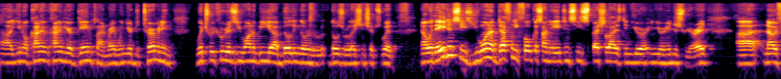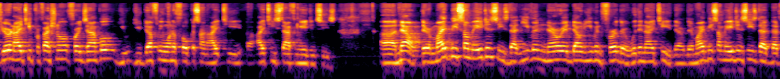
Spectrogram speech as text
uh, you know kind of kind of your game plan right when you're determining which recruiters you want to be uh, building those those relationships with now with agencies you want to definitely focus on agencies specialized in your in your industry all right uh, now if you're an it professional for example you you definitely want to focus on it uh, it staffing agencies uh, now, there might be some agencies that even narrow it down even further within IT. There, there might be some agencies that that,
